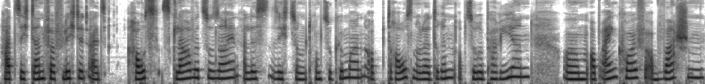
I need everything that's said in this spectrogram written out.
hat sich dann verpflichtet, als Haussklave zu sein, alles sich zum, drum zu kümmern, ob draußen oder drin, ob zu reparieren, ähm, ob Einkäufe, ob Waschen,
